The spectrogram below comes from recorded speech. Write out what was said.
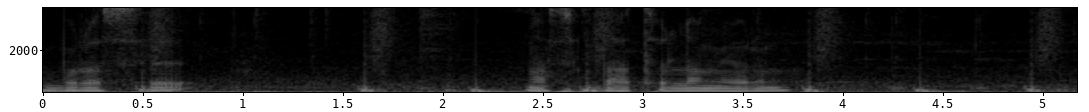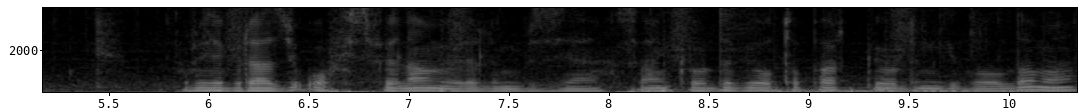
Burası nasıl da hatırlamıyorum. Buraya birazcık ofis falan verelim biz ya. Sanki orada bir otopark gördüm gibi oldu ama.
